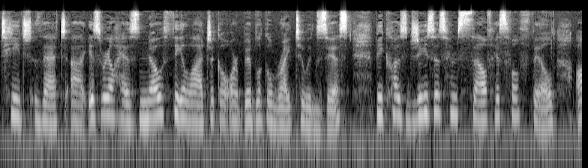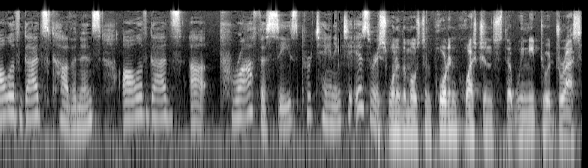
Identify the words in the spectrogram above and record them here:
teach that uh, Israel has no theological or biblical right to exist because Jesus himself has fulfilled all of God's covenants, all of God's uh, prophecies pertaining to Israel. It's one of the most important questions that we need to address.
